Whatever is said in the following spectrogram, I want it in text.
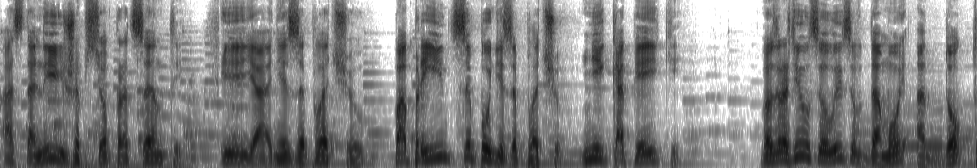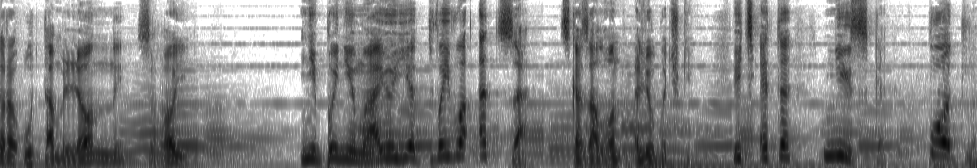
а остальные же все проценты. И я не заплачу. По принципу не заплачу. Ни копейки. Возвратился Лысов домой от доктора утомленный, злой. «Не понимаю я твоего отца», — сказал он Любочке. «Ведь это низко, подло.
